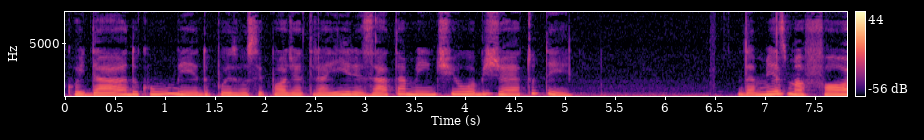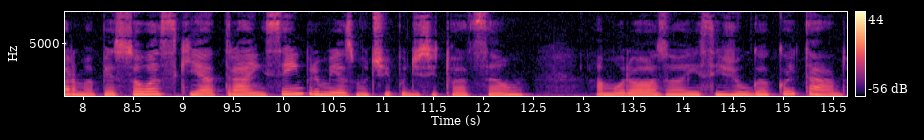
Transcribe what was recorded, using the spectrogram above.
Cuidado com o medo, pois você pode atrair exatamente o objeto dele. Da mesma forma, pessoas que atraem sempre o mesmo tipo de situação amorosa e se julga coitado.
